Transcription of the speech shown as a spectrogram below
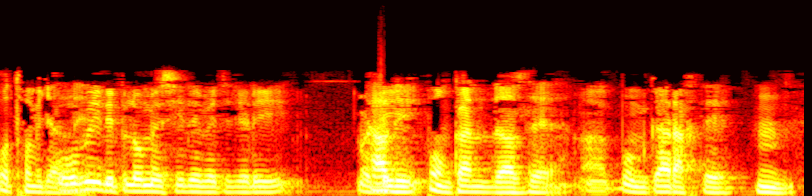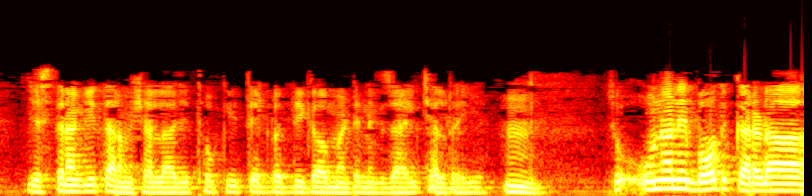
ਉੱਥੋਂ ਵੀ ਉਹ ਜਾਂਦੇ ਵੀ ਡਿਪਲੋਮੇਸੀ ਦੇ ਵਿੱਚ ਜਿਹੜੀ ਵੱਡੀ ਭੂਮਿਕਾ ਦੱਸਦੇ ਭੂਮਿਕਾ ਰੱਖਦੇ ਹੂੰ। ਜਿਸ ਤਰ੍ਹਾਂ ਕਿ ਧਰਮਸ਼ਾਲਾ ਜਿੱਥੋਂ ਕਿ ਤਿੱਬਤ ਦੀ ਗਵਰਨਮੈਂਟ ਇਨ ਐਗਜ਼ਾਈਲ ਚੱਲ ਰਹੀ ਹੈ। ਹੂੰ। ਸੋ ਉਹਨਾਂ ਨੇ ਬਹੁਤ ਕਰੜਾ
